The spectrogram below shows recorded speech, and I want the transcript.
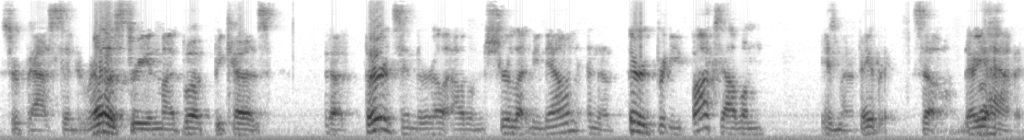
surpassed Cinderella's three in my book because the third Cinderella album sure let me down, and the third Britny Fox album is my favorite. So there you have it.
